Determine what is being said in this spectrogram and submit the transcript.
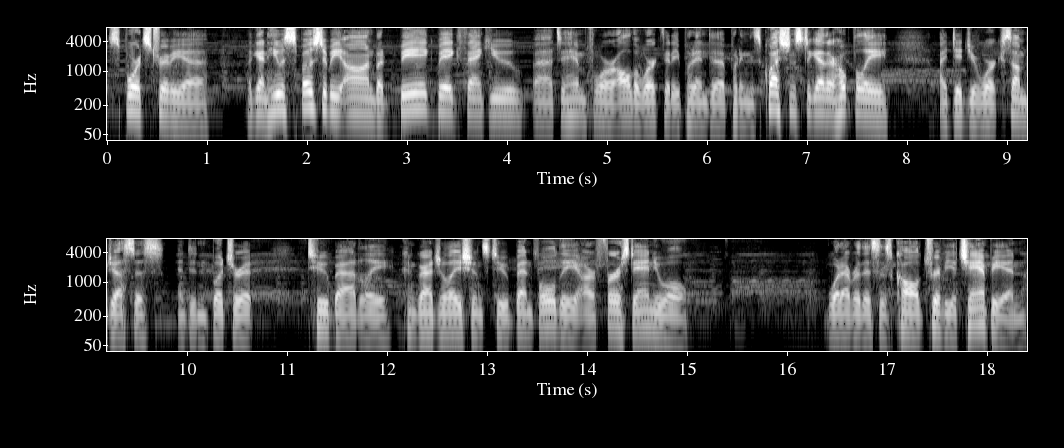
sports trivia. Again, he was supposed to be on, but big, big thank you uh, to him for all the work that he put into putting these questions together. Hopefully, I did your work some justice and didn't butcher it too badly. Congratulations to Ben Foldy, our first annual, whatever this is called, trivia champion.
